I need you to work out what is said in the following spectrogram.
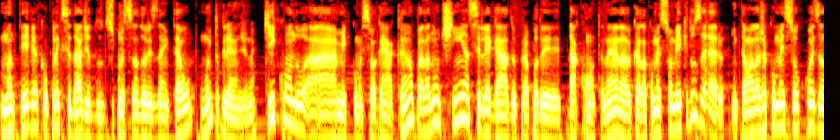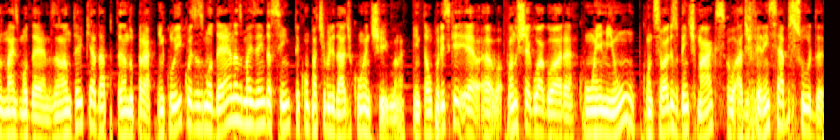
manteve a complexidade dos processadores da Intel muito grande, né? Que quando a ARM começou a ganhar campo, ela não tinha esse legado para poder dar conta, né? Ela, ela começou meio que do zero. Então ela já começou coisas mais modernas. Ela não teve que ir adaptando para incluir coisas modernas, mas ainda assim ter compatibilidade com o antigo, né? Então por isso que é, é, quando chegou agora com o M1, quando você olha os benchmarks, a diferença é absurda,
